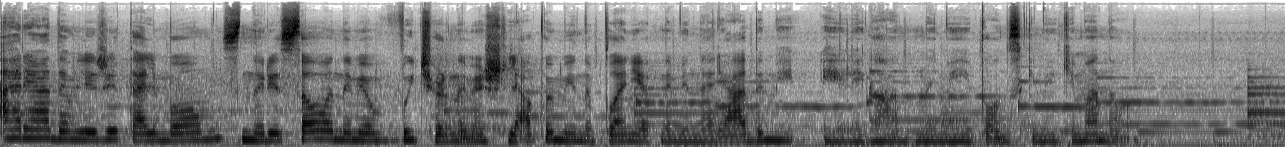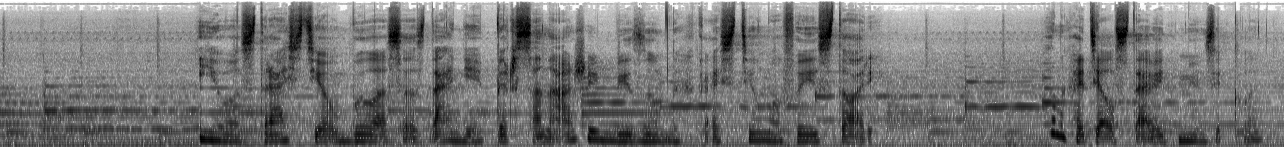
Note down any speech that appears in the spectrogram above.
А рядом лежит альбом с нарисованными вычурными шляпами, инопланетными нарядами и элегантными японскими кимоно. Его страстью было создание персонажей, безумных костюмов и историй. Он хотел ставить мюзиклы –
